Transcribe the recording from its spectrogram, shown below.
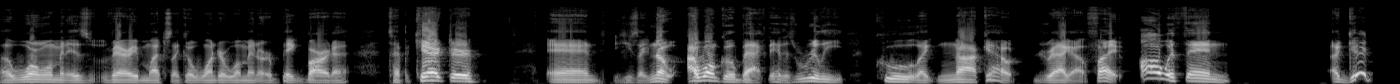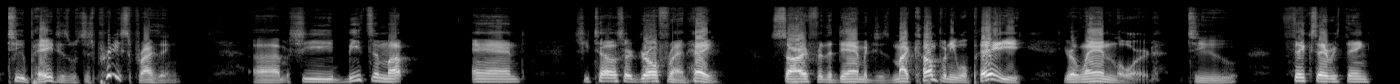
A War Woman is very much like a Wonder Woman or Big Barda type of character. And he's like, no, I won't go back. They have this really cool, like, knockout drag out fight, all within a good two pages, which is pretty surprising. Um, she beats him up and she tells her girlfriend, Hey, sorry for the damages. My company will pay your landlord to fix everything.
